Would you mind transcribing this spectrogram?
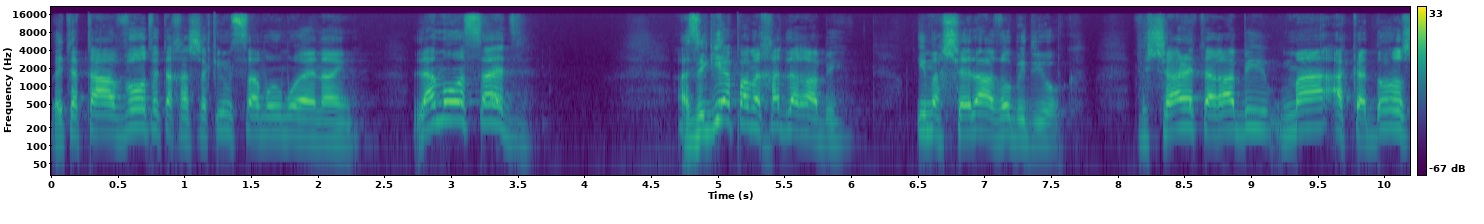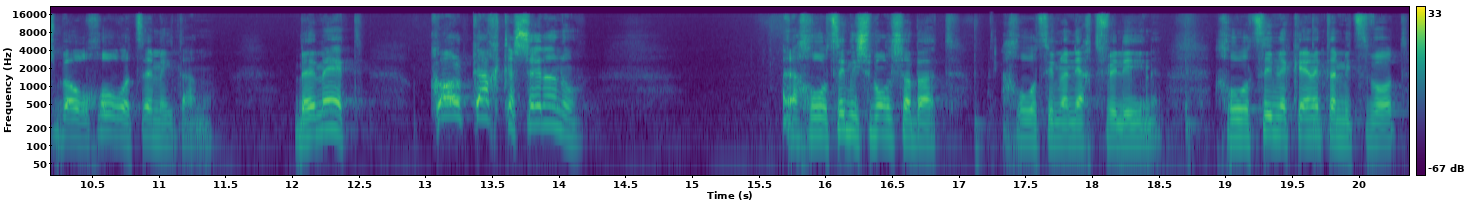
ואת התאוות ואת החשקים שמו מול העיניים. למה הוא עשה את זה? אז הגיע פעם אחד לרבי, עם השאלה הזו בדיוק, ושאל את הרבי, מה הקדוש ברוך הוא רוצה מאיתנו? באמת, כל כך קשה לנו. אנחנו רוצים לשמור שבת, אנחנו רוצים להניח תפילין, אנחנו רוצים לקיים את המצוות,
